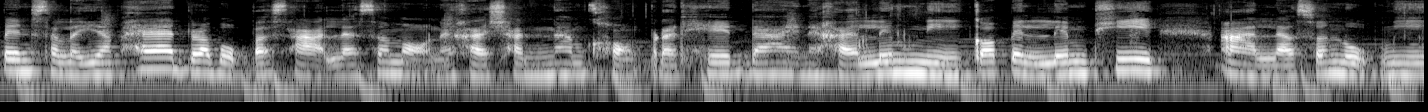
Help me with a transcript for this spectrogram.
เป็นศัลยแพทย์ระบบประสาทและสมองนะคะ ชั้นนำของประเทศได้นะคะ เล่มนี้ก็เป็นเล่มที่อ่านแล้วสนุกมี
